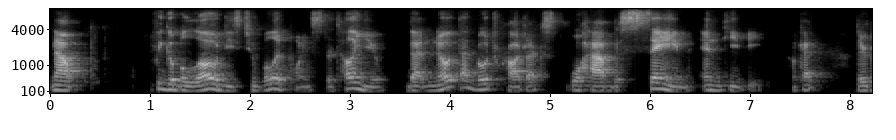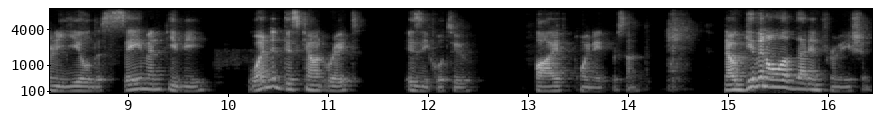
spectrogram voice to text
Now, if we go below these two bullet points, they're telling you that note that both projects will have the same NPV, okay? They're going to yield the same NPV when the discount rate is equal to 5.8%. Now, given all of that information,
